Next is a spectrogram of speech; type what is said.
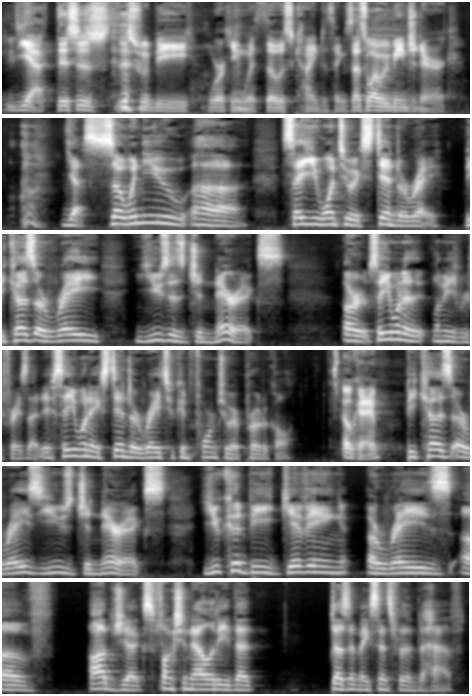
yeah, this is this would be working with those kind of things. That's why we mean generic. Yes. So when you uh, say you want to extend array, because array uses generics, or say you want to, let me rephrase that. If say you want to extend array to conform to a protocol, Okay. because arrays use generics, you could be giving arrays of objects functionality that doesn't make sense for them to have.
